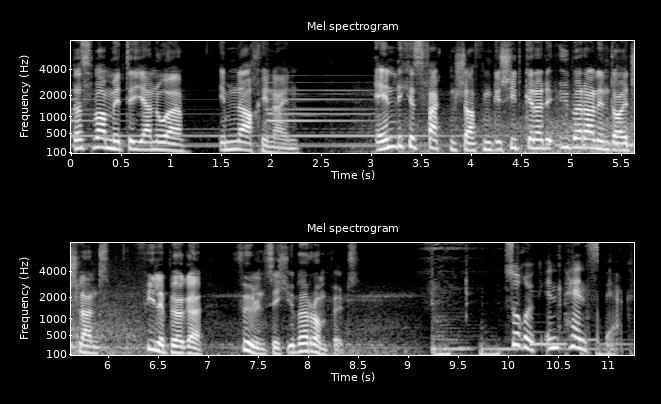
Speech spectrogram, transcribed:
Das war Mitte Januar, im Nachhinein. Ähnliches Faktenschaffen geschieht gerade überall in Deutschland. Viele Bürger fühlen sich überrumpelt zurück in Penzberg.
